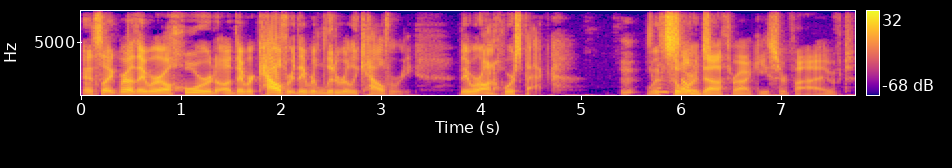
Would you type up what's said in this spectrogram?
And it's like, bro, they were a horde. uh, They were cavalry. They were literally cavalry. They were on horseback with And Some swords. Dothraki survived.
